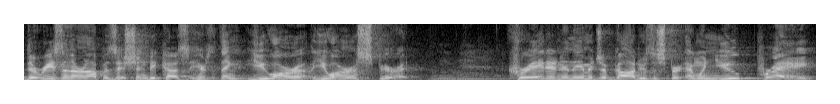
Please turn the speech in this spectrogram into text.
the reason they're in opposition because here's the thing you are a, you are a spirit created in the image of God who's a spirit. And when you pray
